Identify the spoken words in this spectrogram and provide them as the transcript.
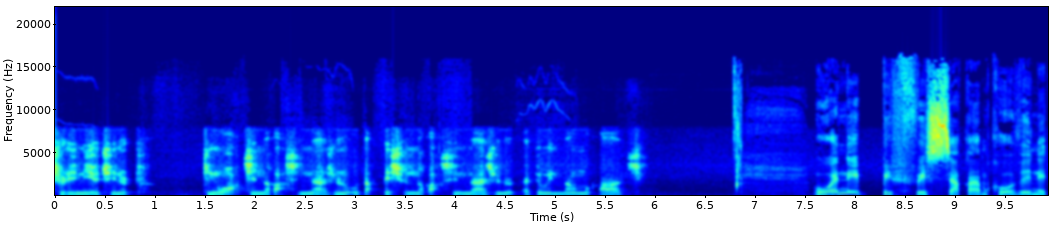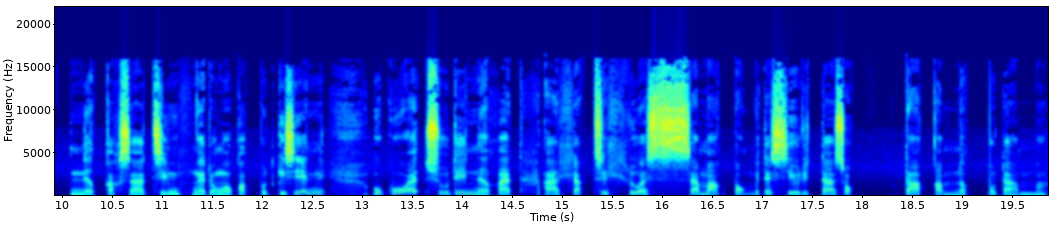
сулиниутинут кингуартиннеқарсинаасуну утаққиссуннеқарсинаасунут атуиннарнеқаати уани пиффиссақаам covid-19 эққарсаатин галунгоқарпут кисианни укуа сулинерат ааллартиллуассамаарпорми тассиулиттаасоқ тааққаммерпу таамма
